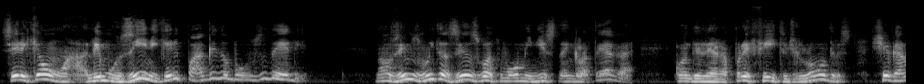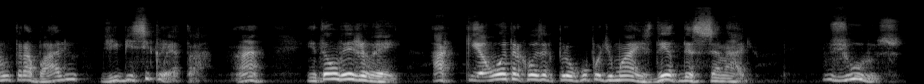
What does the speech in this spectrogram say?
Se ele quer uma limusine, que ele pague do bolso dele. Nós vimos muitas vezes o atual ministro da Inglaterra, quando ele era prefeito de Londres, chegar no trabalho de bicicleta. Né? Então veja bem, aqui a outra coisa que preocupa demais dentro desse cenário. Os juros.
